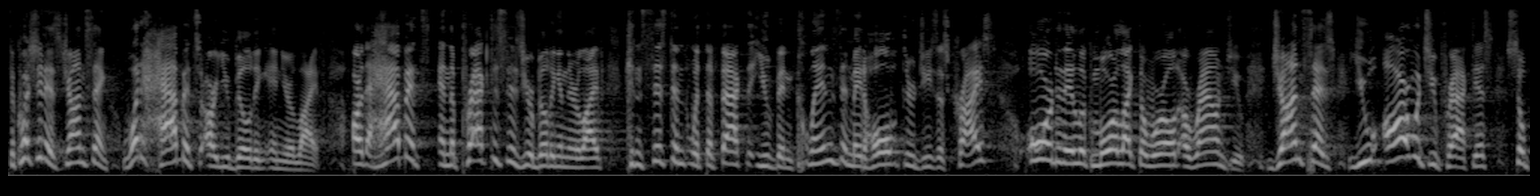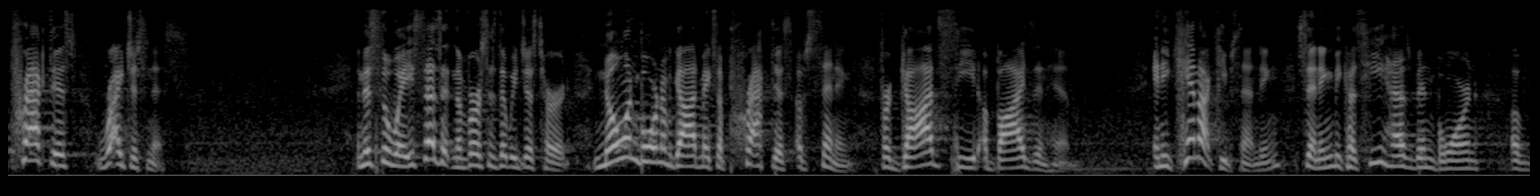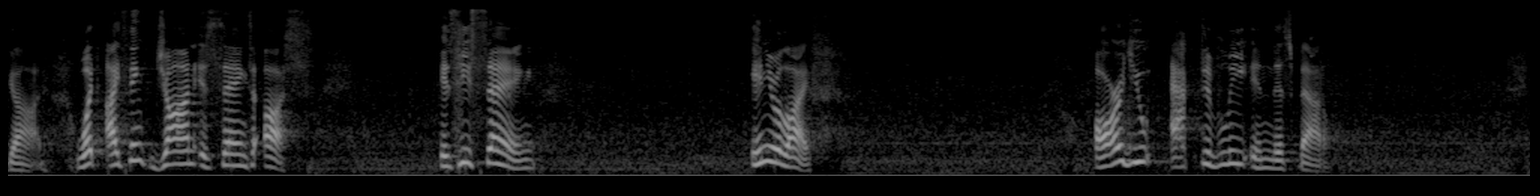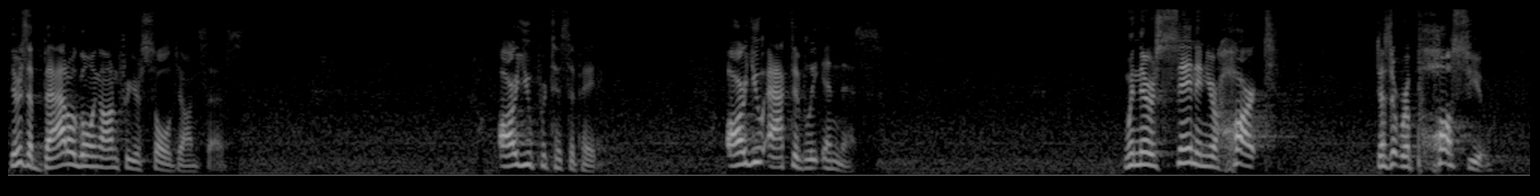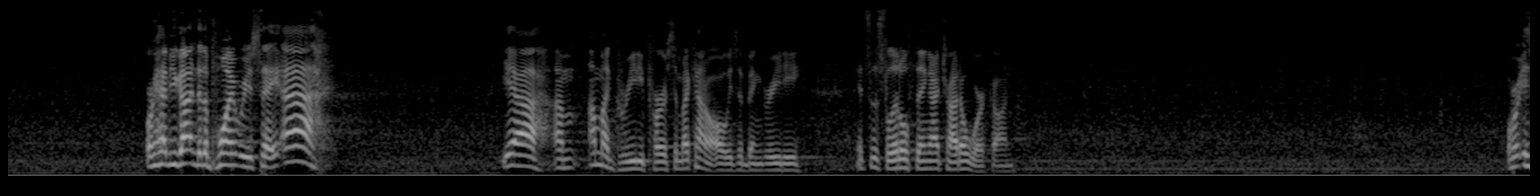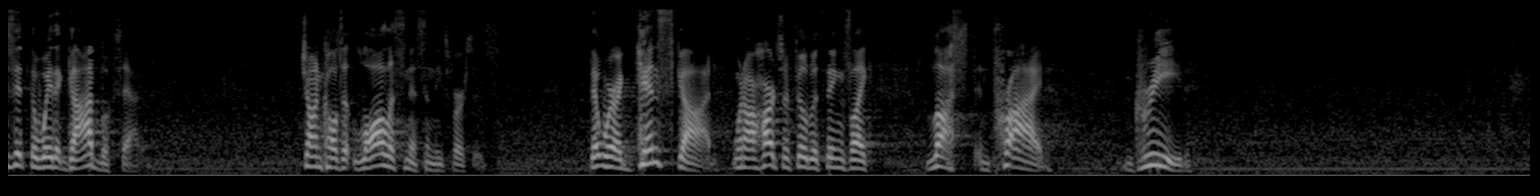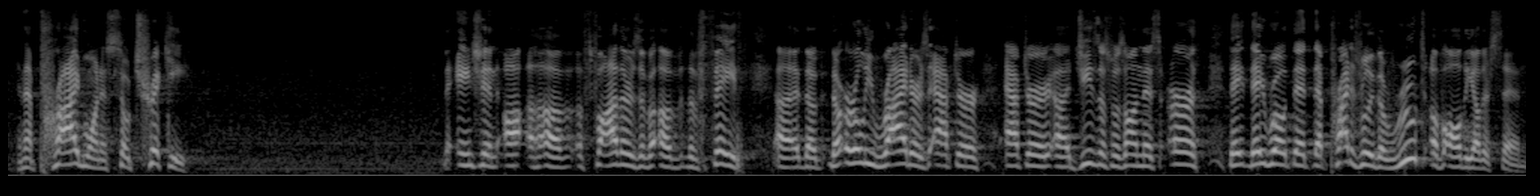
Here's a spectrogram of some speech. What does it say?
The question is, John's saying, what habits are you building in your life? Are the habits and the practices you're building in your life consistent with the fact that you've been cleansed and made whole through Jesus Christ? Or do they look more like the world around you? John says, You are what you practice, so practice righteousness. And this is the way he says it in the verses that we just heard. No one born of God makes a practice of sinning, for God's seed abides in him. And he cannot keep sinning, sinning because he has been born of God. What I think John is saying to us is he's saying, in your life, are you actively in this battle? There's a battle going on for your soul, John says. Are you participating? Are you actively in this? When there's sin in your heart, does it repulse you? Or have you gotten to the point where you say, ah, yeah, I'm, I'm a greedy person, but I kind of always have been greedy. It's this little thing I try to work on. Or is it the way that God looks at it? John calls it lawlessness in these verses. That we're against God when our hearts are filled with things like lust and pride, and greed. And that pride one is so tricky. The ancient uh, uh, fathers of, of the faith, uh, the, the early writers after, after uh, Jesus was on this earth, they, they wrote that, that pride is really the root of all the other sin.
